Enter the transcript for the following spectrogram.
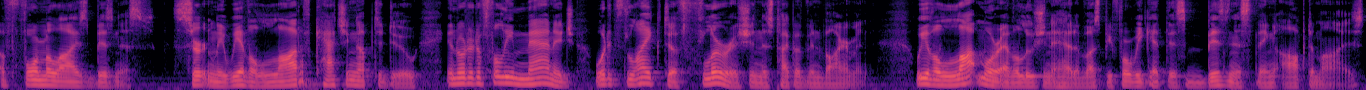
of formalized business. Certainly, we have a lot of catching up to do in order to fully manage what it's like to flourish in this type of environment. We have a lot more evolution ahead of us before we get this business thing optimized.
